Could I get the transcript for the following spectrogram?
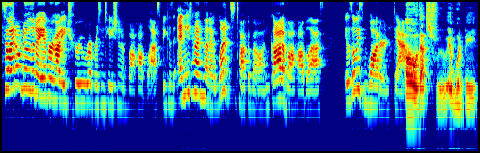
So I don't know that I ever got a true representation of Baja Blast because anytime that I went to Taco Bell and got a Baja Blast, it was always watered down. Oh, that's true. It would be.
